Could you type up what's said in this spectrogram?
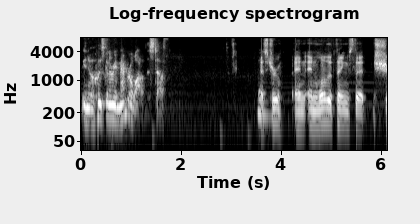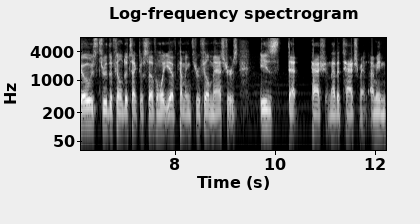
you know who's going to remember a lot of this stuff that's true and and one of the things that shows through the film detective stuff and what you have coming through film masters is that passion that attachment i mean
